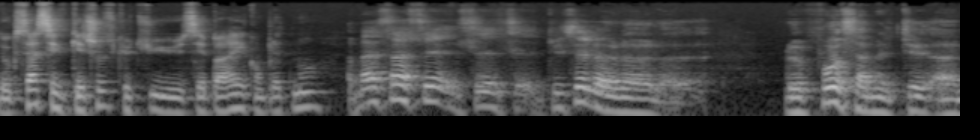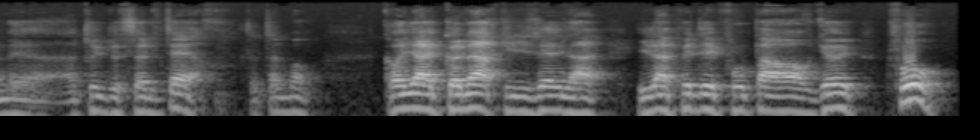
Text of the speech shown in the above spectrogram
Donc ça, c'est quelque chose que tu séparais complètement? Ah ben ça, c'est, tu sais, le, le, le, le faux, c'est un, métier- un, un truc de solitaire, totalement. Quand il y a un connard qui disait, il a, il a fait des faux par orgueil, faux.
